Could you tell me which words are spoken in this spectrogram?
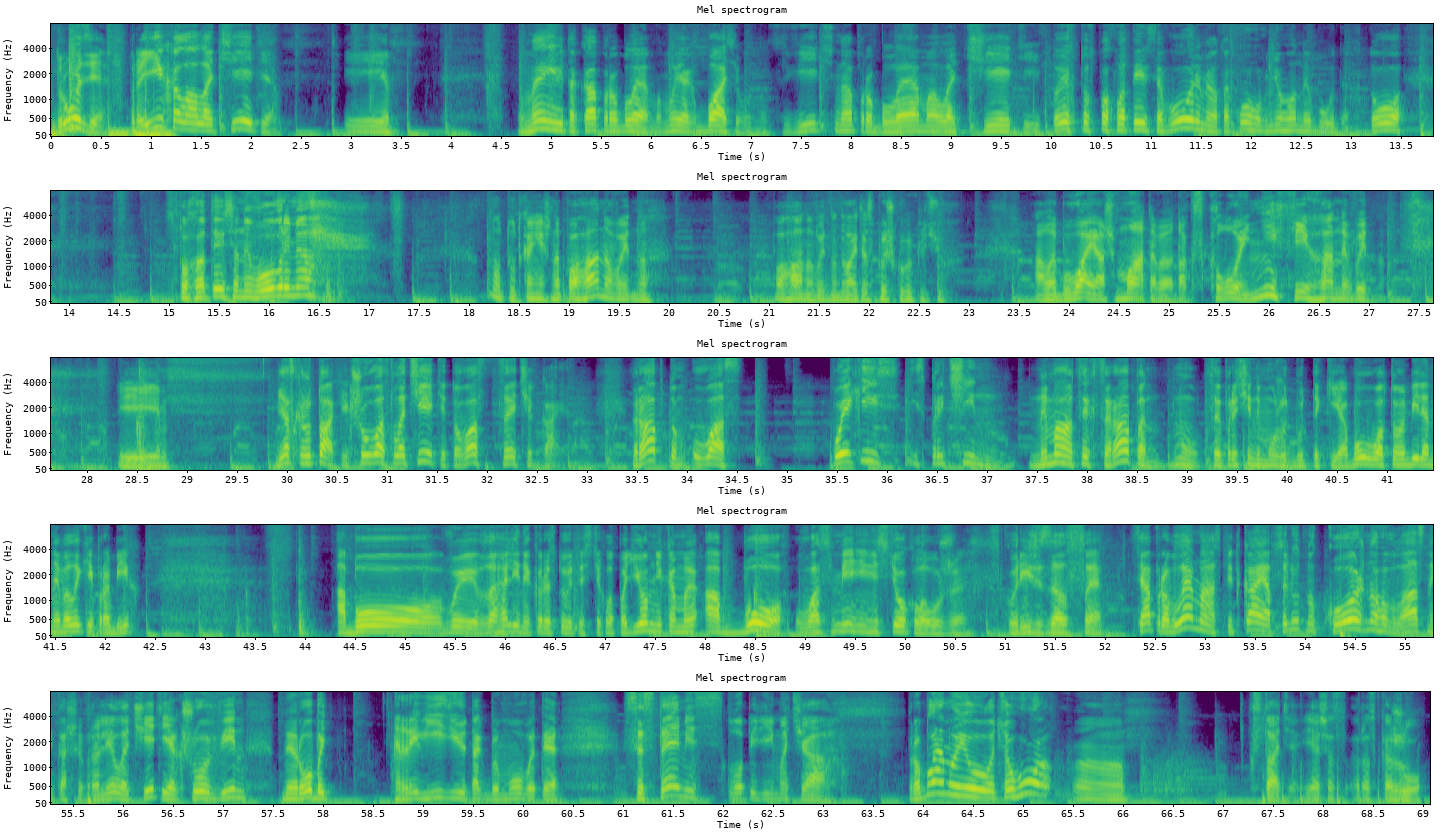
Друзі, приїхала Лачетя. І у неї така проблема. Ну, як бачимо, у нас вічна проблема Лачеті. Той, хто спохватився вовремя, такого в нього не буде. Хто спохватився не вовремя. Ну, тут, звісно, погано видно. Погано видно, давайте спишку виключу. Але буває аж матове отак скло і ніфіга не видно. І я скажу так: якщо у вас лачеті, то вас це чекає. Раптом у вас по якійсь із причин нема цих царапин, ну, це причини можуть бути такі, або у автомобіля невеликий пробіг, або ви взагалі не користуєтесь стеклоподйомниками, або у вас змінені стекла вже, скоріш за все. Ця проблема спіткає абсолютно кожного власника Chevrolet Lachetti, якщо він не робить ревізію, так би мовити, системі склопідіймача. Проблемою цього, е, кстати, я зараз розкажу.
